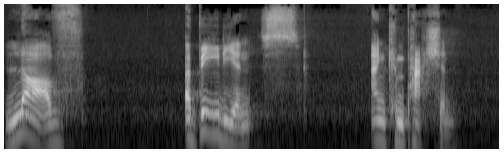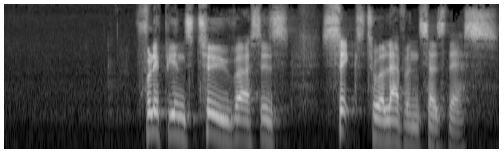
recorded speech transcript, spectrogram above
love, obedience, and compassion. Philippians 2, verses 6 to 11 says this,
